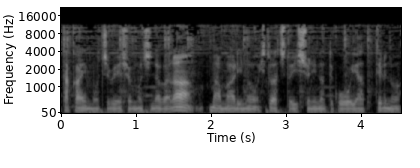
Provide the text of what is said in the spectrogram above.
高いモチベーションを持ちながら、まあ、周りの人たちと一緒になってこうやってるのは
